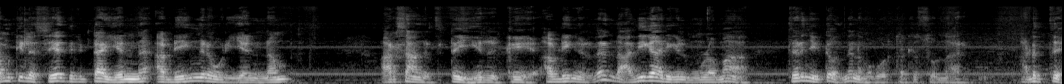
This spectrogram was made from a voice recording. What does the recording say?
கமிட்டியில் சேர்த்துக்கிட்டா என்ன அப்படிங்கிற ஒரு எண்ணம் அரசாங்கத்திட்ட இருக்கு அப்படிங்கிறத இந்த அதிகாரிகள் மூலமாக தெரிஞ்சுக்கிட்டு வந்து நமக்கு ஒருத்தர் சொன்னார். அடுத்து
